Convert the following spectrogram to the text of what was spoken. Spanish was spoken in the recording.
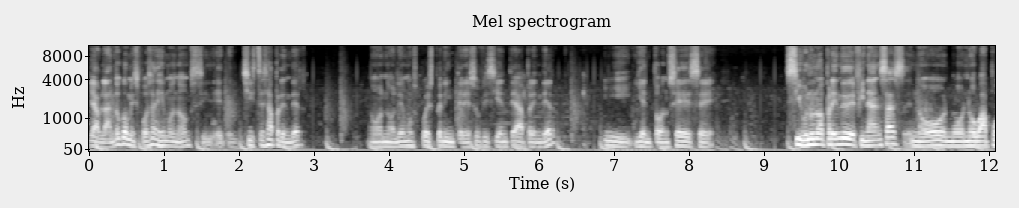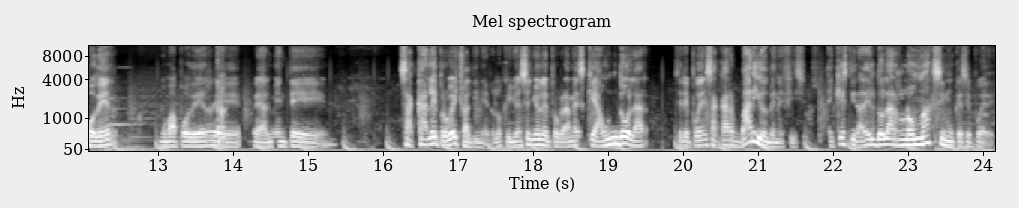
Y hablando con mi esposa dijimos, no, pues, el chiste es aprender. No, no le hemos puesto el interés suficiente a aprender. Y, y entonces, eh, si uno no aprende de finanzas, no, no, no va a poder, no va a poder eh, realmente sacarle provecho al dinero. Lo que yo enseño en el programa es que a un dólar se le pueden sacar varios beneficios. Hay que estirar el dólar lo máximo que se puede.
